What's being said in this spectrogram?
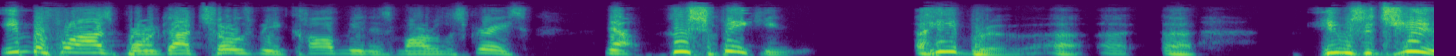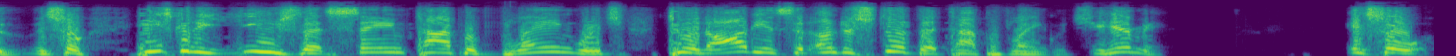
even before I was born, God chose me and called me in his marvelous grace. Now, who's speaking? A Hebrew, uh, uh, uh, he was a Jew. And so he's going to use that same type of language to an audience that understood that type of language. You hear me? And so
